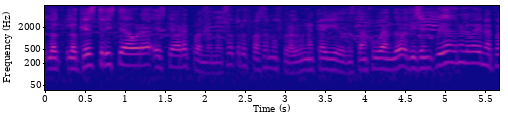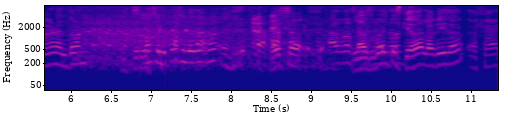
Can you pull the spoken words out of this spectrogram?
lo, lo que es triste ahora es que ahora cuando nosotros pasamos por alguna calle donde están jugando, dicen, cuidado, no le vayan a pagar al don. Este, pásale, pásale, don, ¿no? Eso, Aguas las vueltas don. que da la vida, ajá.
